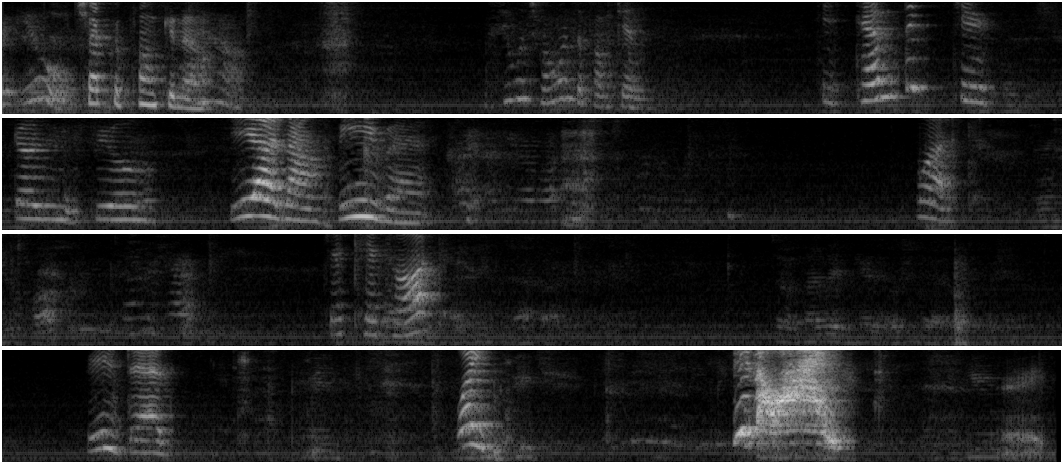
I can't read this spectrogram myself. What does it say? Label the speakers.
Speaker 1: at.
Speaker 2: Check the pumpkin out.
Speaker 1: Yeah. See what's wrong with the pumpkin.
Speaker 3: His temperature doesn't feel. He has a fever. What? Check his heart. He's dead.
